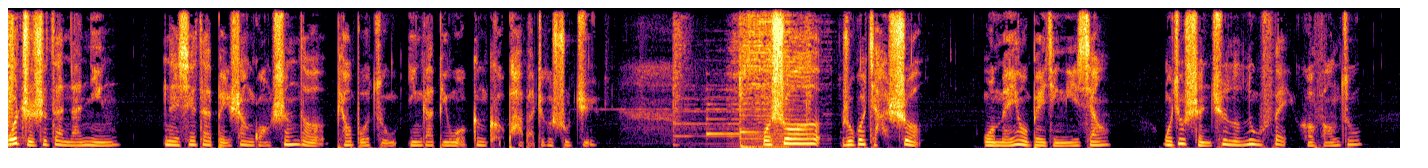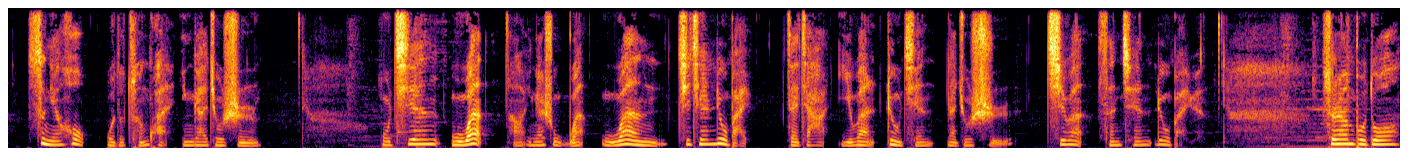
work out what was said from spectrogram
我只是在南宁，那些在北上广深的漂泊族应该比我更可怕吧？这个数据。我说，如果假设我没有背井离乡。我就省去了路费和房租，四年后我的存款应该就是五千五万啊，应该是五万五万七千六百，再加一万六千，那就是七万三千六百元。虽然不多，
